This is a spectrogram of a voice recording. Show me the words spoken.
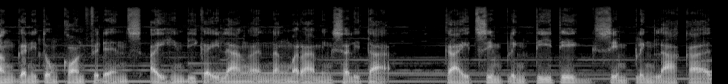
Ang ganitong confidence ay hindi kailangan ng maraming salita. Kahit simpleng titig, simpleng lakad,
